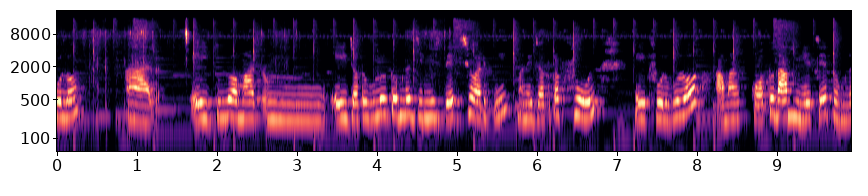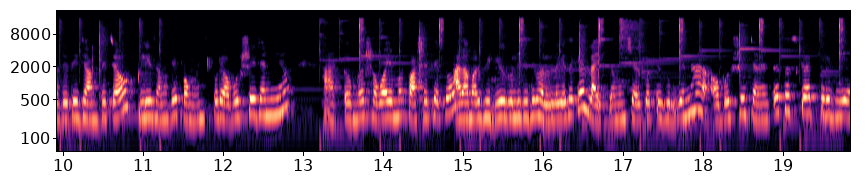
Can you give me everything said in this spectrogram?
বলো। আর এইগুলো আমার এই যতগুলো তোমরা জিনিস দেখছ আর কি মানে যতটা ফুল এই ফুলগুলো আমার কত দাম নিয়েছে, তোমরা যদি জানতে চাও প্লিজ আমাকে কমেন্ট করে অবশ্যই জানিও। আর তোমরা সবাই আমার পাশে থেকো। আর আমার ভিডিওগুলি যদি ভালো লেগে থাকে লাইক কমেন্ট শেয়ার করতে ভুলবেন না। আর অবশ্যই চ্যানেলটা সাবস্ক্রাইব করে দিও।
